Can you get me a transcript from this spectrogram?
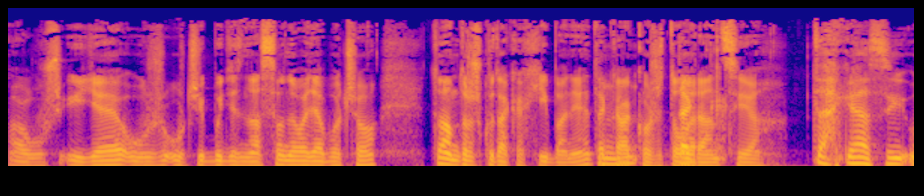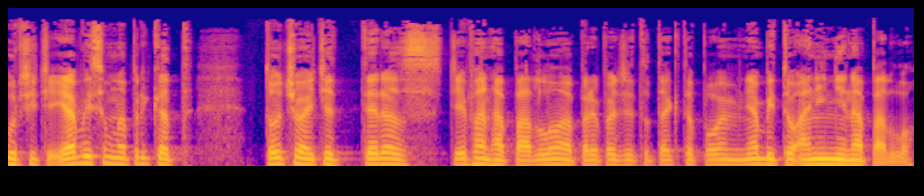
a už ide, už určite bude znasilňovať alebo čo. To nám trošku taká chyba, nie? Taká mm, akože tolerancia. Tak, tak asi určite. Ja by som napríklad to, čo aj te, teraz teba napadlo, a prepáč, že to takto poviem, mňa by to ani nenapadlo.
